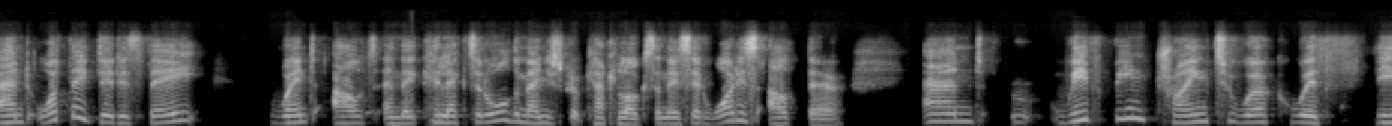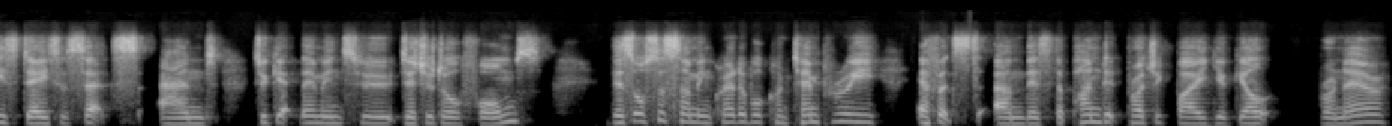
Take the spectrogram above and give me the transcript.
And what they did is they went out and they collected all the manuscript catalogs and they said, what is out there? And we've been trying to work with these data sets and to get them into digital forms. There's also some incredible contemporary efforts. Um, there's the Pandit project by Yigal Bronner.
